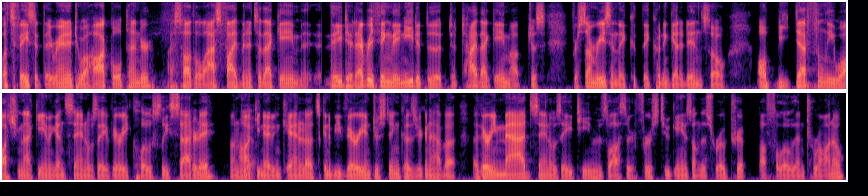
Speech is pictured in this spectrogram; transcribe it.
let's face it, they ran into a hot goaltender. I saw the last five minutes of that game. Eh, they did everything they needed to to tie that game up. Just for some reason, they could they couldn't get it in. So I'll be definitely watching that game against San Jose very closely Saturday on Hockey yeah. Night in Canada. It's going to be very interesting because you're going to have a, a very mad San Jose team who's lost their first two games on this road trip, Buffalo then Toronto,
